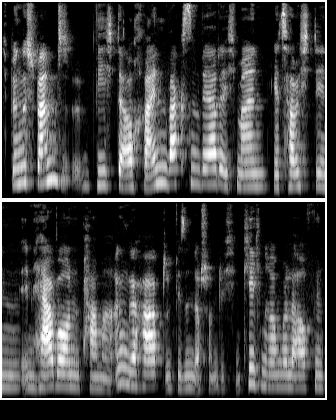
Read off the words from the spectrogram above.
Aus bin gespannt, wie ich da auch reinwachsen werde. Ich meine, jetzt habe ich den in Herborn ein paar Mal angehabt und wir sind auch schon durch den Kirchenraum gelaufen.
